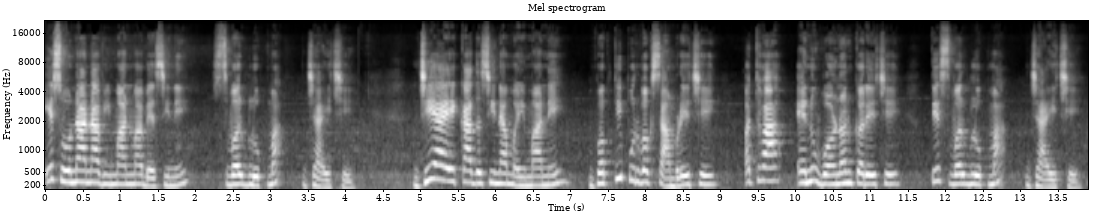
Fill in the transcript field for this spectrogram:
એ સોનાના વિમાનમાં બેસીને સ્વર્ગલોકમાં જાય છે. જે આ એકાદશીના મહિમાને ભક્તિપૂર્વક સાંભળે છે અથવા એનું વર્ણન કરે છે, તે સ્વર્ગલોકમાં જાય છે.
